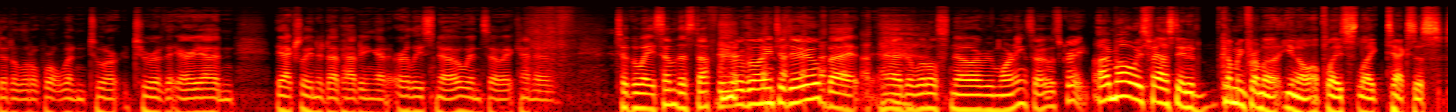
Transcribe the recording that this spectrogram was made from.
did a little whirlwind tour tour of the area. And they actually ended up having an early snow, and so it kind of took away some of the stuff we were going to do, but had a little snow every morning, so it was great. I'm always fascinated coming from a you know a place like Texas,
